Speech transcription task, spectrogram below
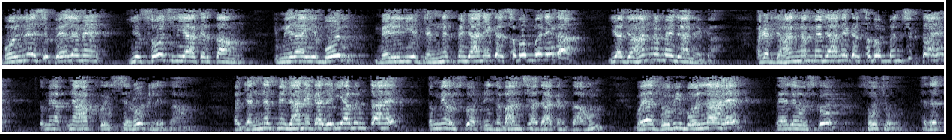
بولنے سے پہلے میں یہ سوچ لیا کرتا ہوں کہ میرا یہ بول میرے لیے جنت میں جانے کا سبب بنے گا یا جہنم میں جانے کا۔ اگر جہنم میں جانے کا سبب بن سکتا ہے، تو میں اپنے آپ کو اس سے روک لیتا ہوں۔ اور جنت میں جانے کا ذریعہ بنتا ہے، تو میں اس کو اپنی زبان سے ادا کرتا ہوں۔ گویا جو بھی بولنا ہے، پہلے اس کو سوچو۔ حضرت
